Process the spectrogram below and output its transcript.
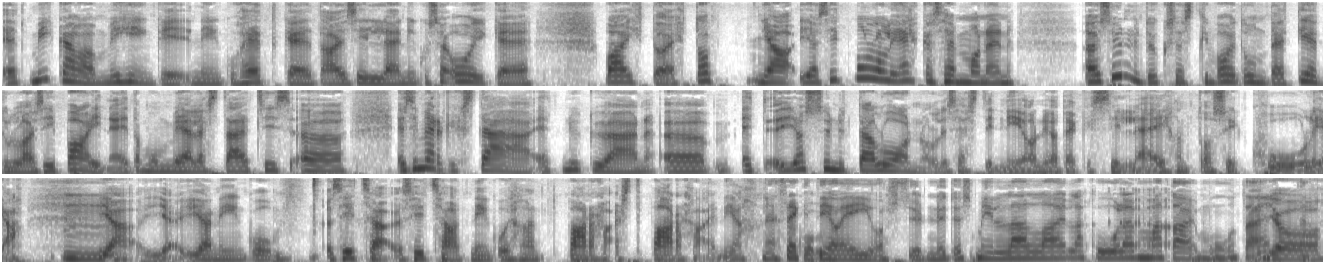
että mikä on mihinkin niinku hetkeen tai silleen niinku se oikea vaihtoehto. Ja, ja sitten mulla oli ehkä semmoinen synnytyksestäkin voi tuntea tietynlaisia paineita mun mielestä. Et siis, ö, esimerkiksi tämä, että nykyään, ö, että jos synnyttää luonnollisesti, niin on jotenkin sille ihan tosi coolia. Mm. Ja, ja, ja niin kuin, sit, sä, sit sä oot niin kuin ihan parhaista parhain. Ja, ja sektio ku... ei ole synnytys millään lailla kuulemma tai muuta. Että... Joo,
